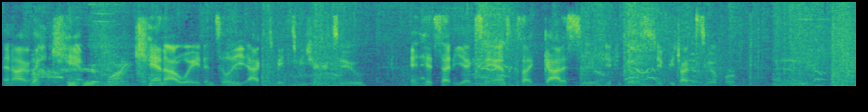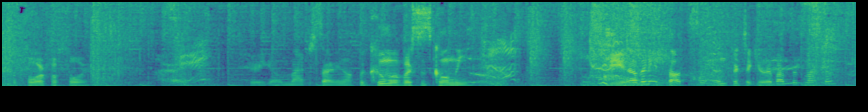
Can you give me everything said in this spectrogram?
And I, I can't cannot wait until he activates V trigger two and hits that EX hands because I gotta see if he goes if he tries to go for four for four. Alright. Here we go. Match starting off with Kuma versus Kolin. Do you have any thoughts in particular about this matchup?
